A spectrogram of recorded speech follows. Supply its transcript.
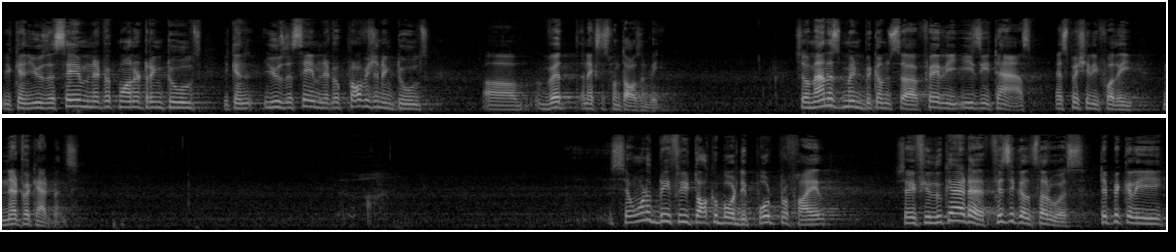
you can use the same network monitoring tools, you can use the same network provisioning tools uh, with Nexus 1000V. So management becomes a fairly easy task, especially for the network admins. So I want to briefly talk about the port profile. So if you look at a physical service, typically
